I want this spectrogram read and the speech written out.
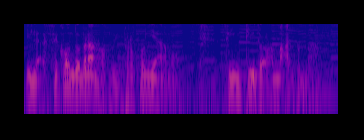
Il secondo brano che vi proponiamo si intitola Magma.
